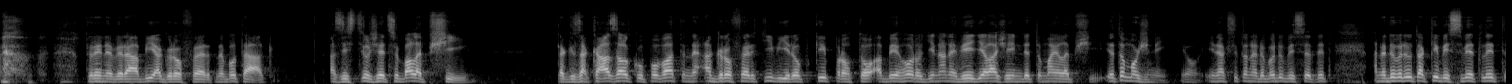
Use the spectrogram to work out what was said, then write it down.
který nevyrábí Agrofert nebo tak, a zjistil, že je třeba lepší, tak zakázal kupovat neagrofertí výrobky proto, aby jeho rodina nevěděla, že jinde to mají lepší. Je to možný, jo. jinak si to nedovedu vysvětlit a nedovedu taky vysvětlit,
